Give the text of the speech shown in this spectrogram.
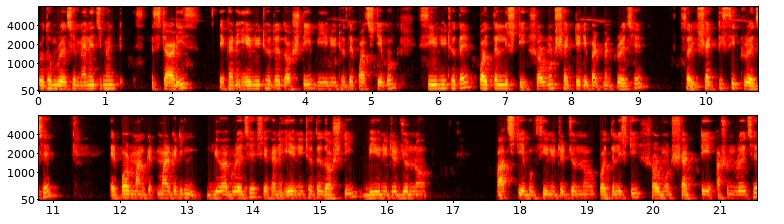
প্রথম রয়েছে ম্যানেজমেন্ট স্টাডিজ এখানে এ ইউনিট হতে দশটি বি ইউনিট হতে পাঁচটি এবং সি ইউনিট হতে পঁয়তাল্লিশটি, সর্বমোট ষাটটি ডিপার্টমেন্ট রয়েছে। সরি ষাটটি সিট রয়েছে। এরপর মার্কেটিং বিভাগ রয়েছে। সেখানে এ ইউনিট হতে দশটি বি ইউনিটের জন্য পাঁচটি এবং সি ইউনিটের জন্য পঁয়তাল্লিশটি, সর্বমোট ষাটটি আসন রয়েছে।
